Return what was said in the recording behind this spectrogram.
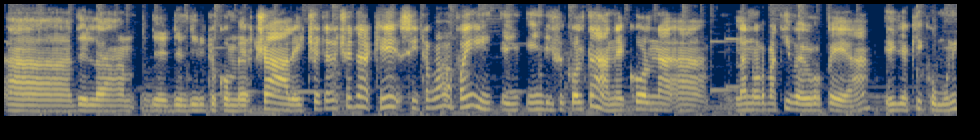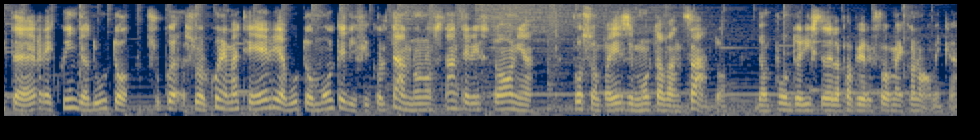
uh, del, de, del, diritto commerciale, eccetera, eccetera, che si trovava poi in, in, difficoltà né, con uh, la normativa europea e gli acquis communautaire e quindi ha avuto su, su alcune materie ha avuto molte difficoltà, nonostante l'Estonia fosse un paese molto avanzato da un punto di vista della propria riforma economica,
